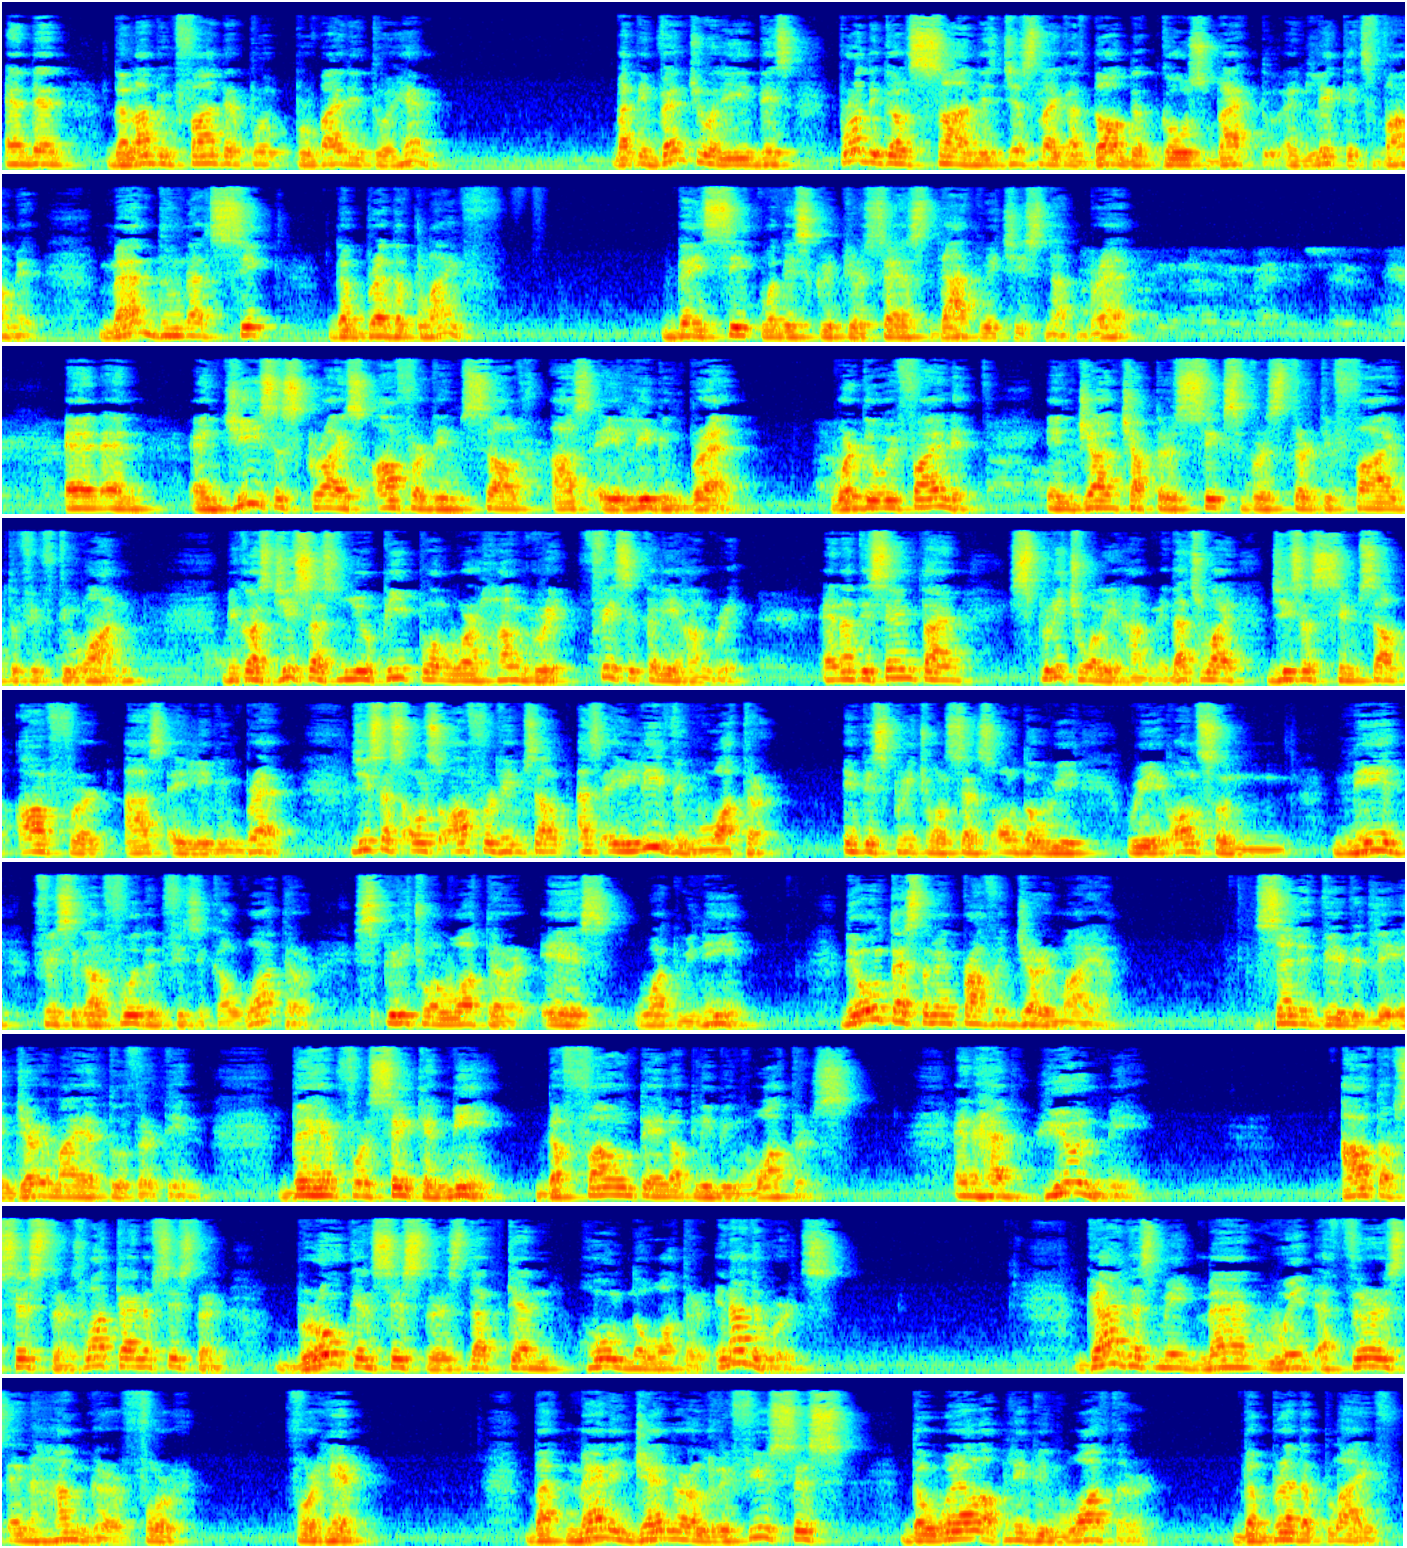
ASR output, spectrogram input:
And then the loving father pro provided to him. But eventually, this prodigal son is just like a dog that goes back to and lick its vomit. Men do not seek the bread of life. They seek what the scripture says, that which is not bread. And, and, and Jesus Christ offered himself as a living bread. Where do we find it? In John chapter 6 verse 35 to 51. Because Jesus knew people were hungry, physically hungry. And at the same time, spiritually hungry. That's why Jesus himself offered us a living bread. Jesus also offered himself as a living water in the spiritual sense. Although we, we also need physical food and physical water, spiritual water is what we need. The Old Testament prophet Jeremiah said it vividly in Jeremiah 2.13. They have forsaken me, the fountain of living waters, and have hewn me out of cisterns. What kind of cistern? Broken cisterns that can hold no water. In other words, God has made man with a thirst and hunger for, for him. But man in general refuses the well of living water, the bread of life,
